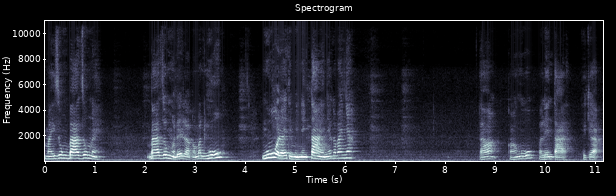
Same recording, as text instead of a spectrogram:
Máy rung ba rung này ba dung ở đây là có mặt ngũ. Ngũ ở đây thì mình đánh tài nhé các bác nhá đó, có ngũ và lên tài thấy chưa ạ?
